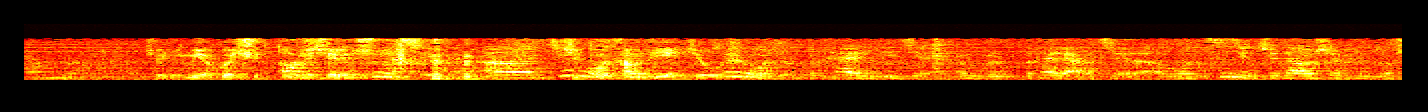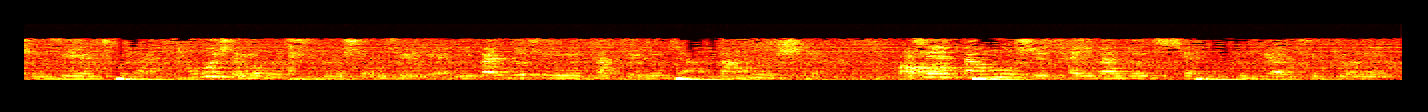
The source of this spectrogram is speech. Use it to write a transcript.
刊的。就你们也会去读那些学术期刊，呃，这个我他们的研究，这个我就不太理解，嗯，不是不太了解了。我自己知道是很多神学院出来，他为什么会去读神学院？一般都是因为他最终想要当牧师。他现在当牧师，他一般都先必须要去做那个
